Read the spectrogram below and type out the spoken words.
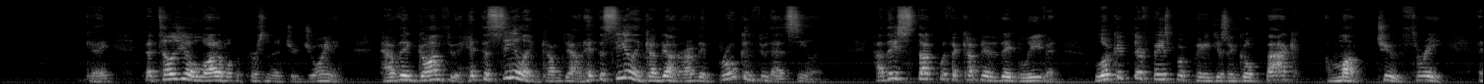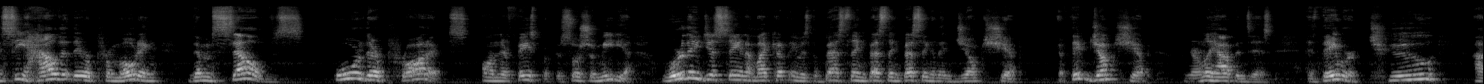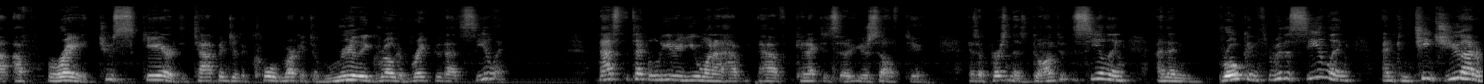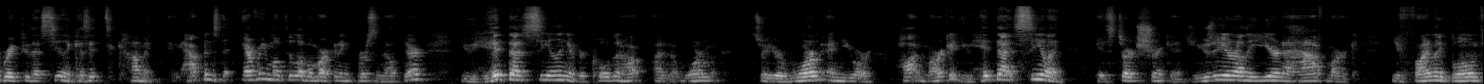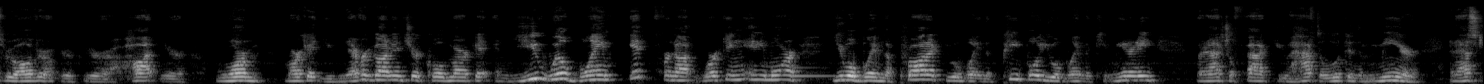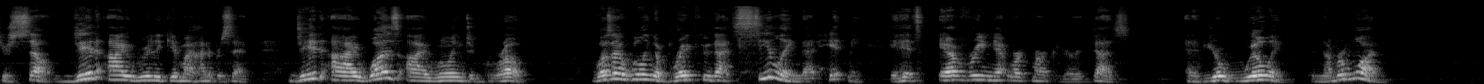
Okay, that tells you a lot about the person that you're joining. Have they gone through, hit the ceiling, come down, hit the ceiling, come down, or have they broken through that ceiling? Have they stuck with a company that they believe in? Look at their Facebook pages and go back a month, two, three, and see how that they were promoting themselves or their products on their Facebook or social media. Were they just saying that my company was the best thing, best thing, best thing, and then jumped ship? If they've jumped ship, what normally happens is, as they were too uh, afraid, too scared to tap into the cold market to really grow, to break through that ceiling. That's the type of leader you want to have, have connected to yourself to. As a person that's gone through the ceiling and then broken through the ceiling and can teach you how to break through that ceiling because it's coming. It happens to every multi-level marketing person out there. You hit that ceiling of your cold and hot and warm, so you're warm and your hot market, you hit that ceiling it starts shrinking. It's usually around the year and a half mark. You've finally blown through all of your, your, your hot, your warm market. You've never gone into your cold market, and you will blame it for not working anymore. You will blame the product, you will blame the people, you will blame the community. But in actual fact, you have to look in the mirror and ask yourself, did I really give my 100%? Did I, was I willing to grow? Was I willing to break through that ceiling that hit me? It hits every network marketer. It does. And if you're willing to, number one,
